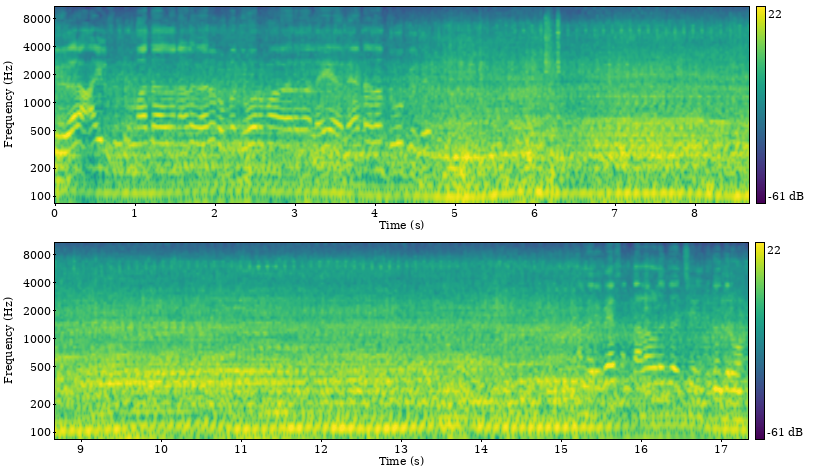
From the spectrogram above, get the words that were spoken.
இது வேறு ஆயில் ஃபில்ட்ரு மாற்றாததுனால வேறு ரொம்ப தூரமாக வேறு தான் லே லேட்டாக தான் தூக்குது. நம்ம ரிவேஷன் தலைவலந்து வச்சு இழுத்துட்டு வந்துடுவோம்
